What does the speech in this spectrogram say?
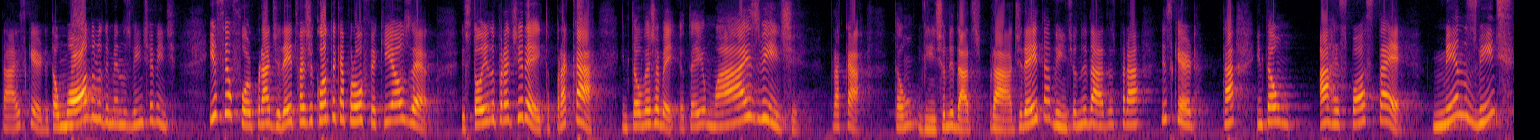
tá? À esquerda. Então, módulo de menos 20 é 20. E se eu for para a direita, faz de conta que a prof aqui é o zero. Estou indo para a direita, para cá. Então, veja bem, eu tenho mais 20 para cá. Então, 20 unidades para a direita, 20 unidades para a esquerda, tá? Então, a resposta é menos 20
